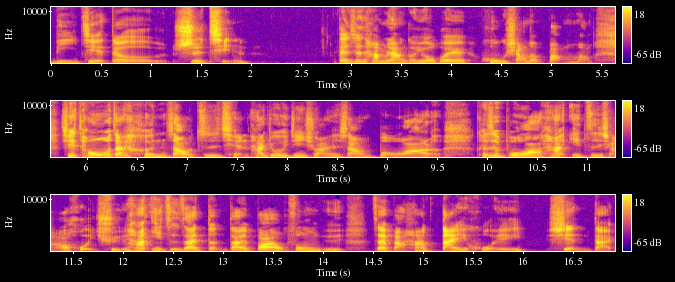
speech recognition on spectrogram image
理解的事情。但是他们两个又会互相的帮忙。其实童窝在很早之前他就已经喜欢上博娃了，可是博娃他一直想要回去，他一直在等待暴风雨再把他带回现代。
